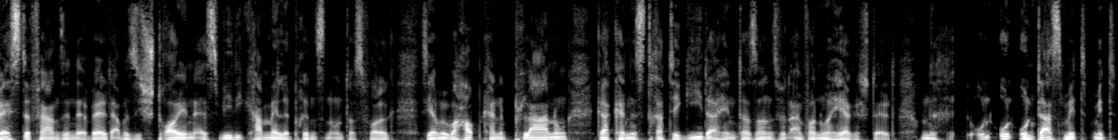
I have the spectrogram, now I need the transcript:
beste Fernsehen der Welt, aber sie streuen es wie die Kamelleprinzen unters Volk. Sie haben überhaupt keine Planung, gar keine Strategie dahinter, sondern es wird einfach nur hergestellt. Und, und, und, das mit, mit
